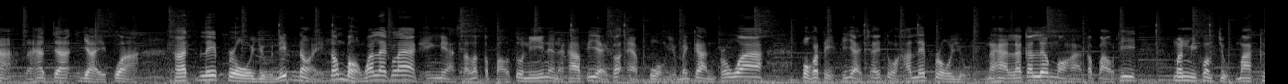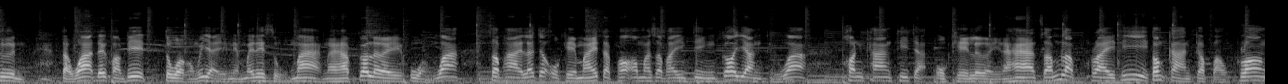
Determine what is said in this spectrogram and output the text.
นาดนะฮะจะใหญ่กว่า h a r t l e y Pro อยู่นิดหน่อย ต้องบอกว่าแรก ๆ เองเนี่ยสำหรับกระเป๋าตัวนี้เนี่ยนะครับพี่ใหญ่ก็แอบห่วงอยู่เหมือนกัน เพราะว่าปกติพี่ใหญ่ใช้ตัว h a r t l e y Pro อยู่นะฮะแล้วก็เริ่มมองหากระเป๋าที่มันมีความจุมากขึ้น แต่ว่าด้วยความที่ตัวของพี่ใหญ่เองเนี่ยไม่ได้สูงมากนะครับ ก็เลยห่วงว่าสะพายแล้วจะโอเคไหม แต่พอเอามาสะพายจริง ๆ ก็ยังถือว่าค่อนข้างที่จะโอเคเลยนะฮะสำหรับใครที่ต้องการกระเป๋ากล้อง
